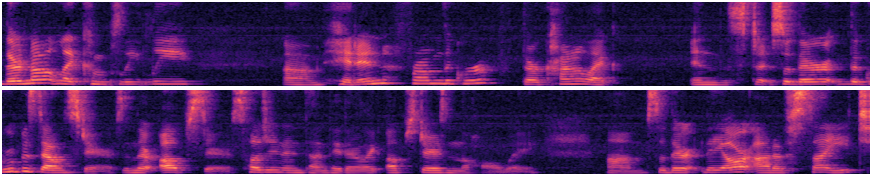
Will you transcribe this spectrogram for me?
They're not like completely um, hidden from the group. They're kind of like in the st- so they're the group is downstairs and they're upstairs. Sejin and Dante they're like upstairs in the hallway. Um, so they're they are out of sight,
